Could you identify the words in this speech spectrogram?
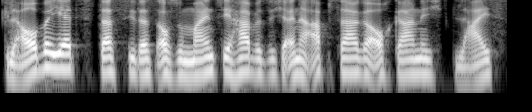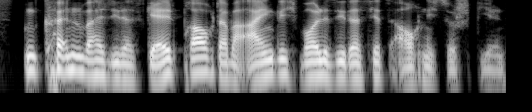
glaube jetzt, dass sie das auch so meint. Sie habe sich eine Absage auch gar nicht leisten können, weil sie das Geld braucht, aber eigentlich wolle sie das jetzt auch nicht so spielen.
